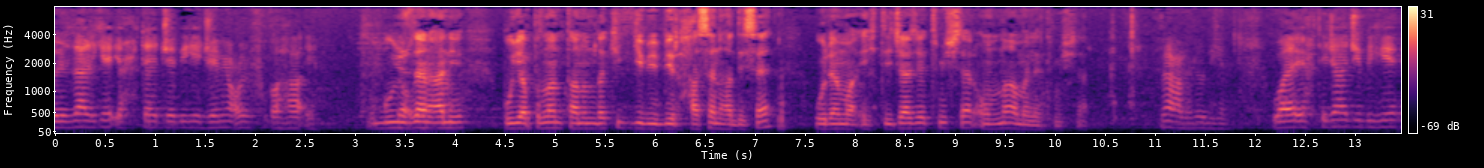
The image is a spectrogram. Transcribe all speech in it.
Ve lezâlike ihtâcce bihi cemi'ul fukahâi. Bu yüzden hani bu yapılan tanımdaki gibi bir hasen hadise ulema ihticac etmişler, onunla amel etmişler. Ve amelü bihim. Ve ihticaci bihi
